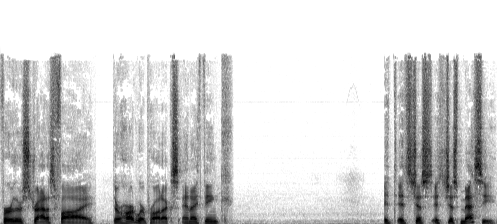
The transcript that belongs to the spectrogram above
further stratify their hardware products and i think it, it's just it's just messy.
